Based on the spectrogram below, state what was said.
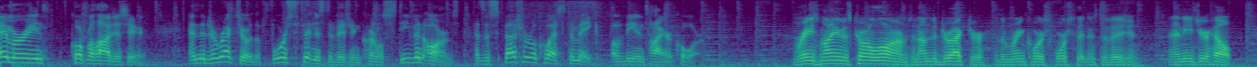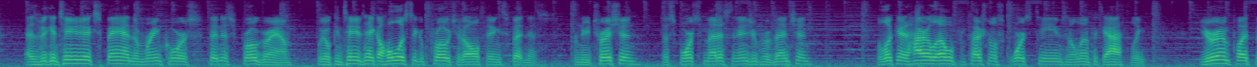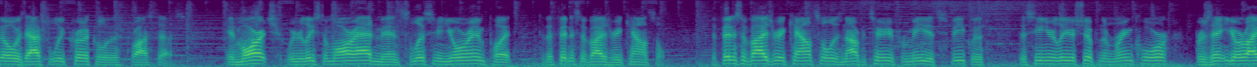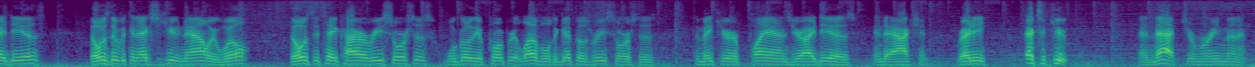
Hey Marines, Corporal Hodges here. And the director of the Force Fitness Division, Colonel Stephen Armes, has a special request to make of the entire Corps. Marines, my name is Colonel Armes and I'm the director of the Marine Corps Force Fitness Division and I need your help. As we continue to expand the Marine Corps fitness program, we will continue to take a holistic approach at all things fitness, from nutrition to sports medicine injury prevention, to looking at higher level professional sports teams and Olympic athletes. Your input though is absolutely critical to this process. In March, we released a MAR admin soliciting your input to the Fitness Advisory Council. The Fitness Advisory Council is an opportunity for me to speak with the senior leadership in the Marine Corps, present your ideas. Those that we can execute now, we will. Those that take higher resources, we'll go to the appropriate level to get those resources to make your plans, your ideas into action. Ready, execute. And that's your Marine Minute.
